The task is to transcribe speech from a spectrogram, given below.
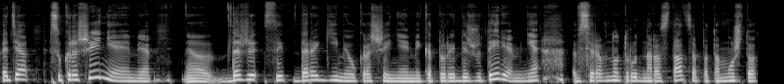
Хотя с украшениями, э, даже с дорогими украшениями, которые бижутерия, мне все равно трудно расстаться, потому что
